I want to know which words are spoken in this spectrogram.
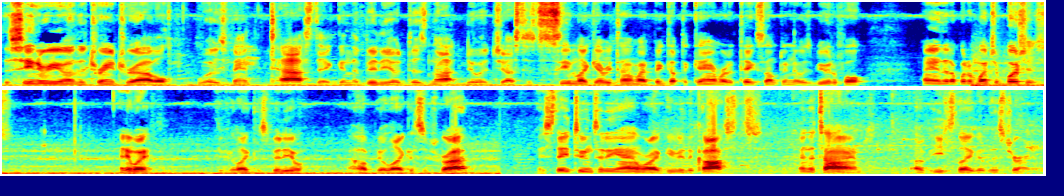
The scenery on the train travel was fantastic, and the video does not do it justice. It seemed like every time I picked up the camera to take something that was beautiful, I ended up with a bunch of bushes. Anyway, if you like this video, I hope you'll like and subscribe, and stay tuned to the end where I give you the costs and the times of each leg of this journey.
